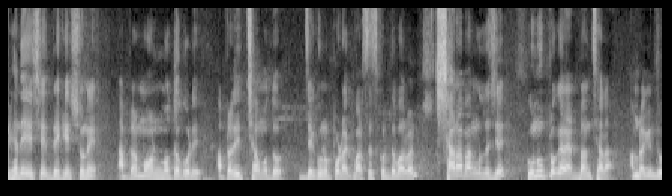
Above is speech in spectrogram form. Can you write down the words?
এখানে এসে দেখে শুনে আপনার মন মতো করে, আপনার ইচ্ছা মতো যে কোনো প্রোডাক্ট পারচেস করতে পারবেন। সারা বাংলাদেশে কোনো প্রকার অ্যাডভান্স ছাড়া আমরা কিন্তু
